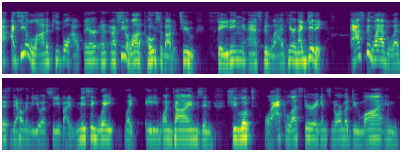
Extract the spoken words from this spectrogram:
I, I see a lot of people out there, and, and I've seen a lot of posts about it too, fading Aspen Ladd here, and I get it. Aspen Ladd let us down in the UFC by missing weight like 81 times, and she looked lackluster against Norma Dumont, and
